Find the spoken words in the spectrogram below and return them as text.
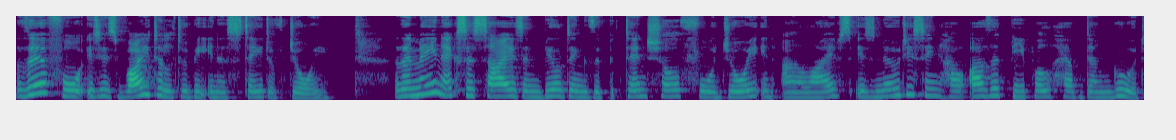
Therefore, it is vital to be in a state of joy. The main exercise in building the potential for joy in our lives is noticing how other people have done good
